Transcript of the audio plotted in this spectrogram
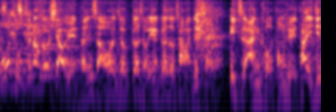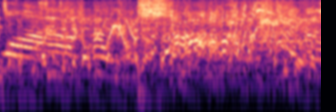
我主持那时候校园很少，或者就歌手，因为歌手唱完就走了，一直安口。同学他已经走，他已经人在高铁上面了，还在安口。他真的很会唱。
